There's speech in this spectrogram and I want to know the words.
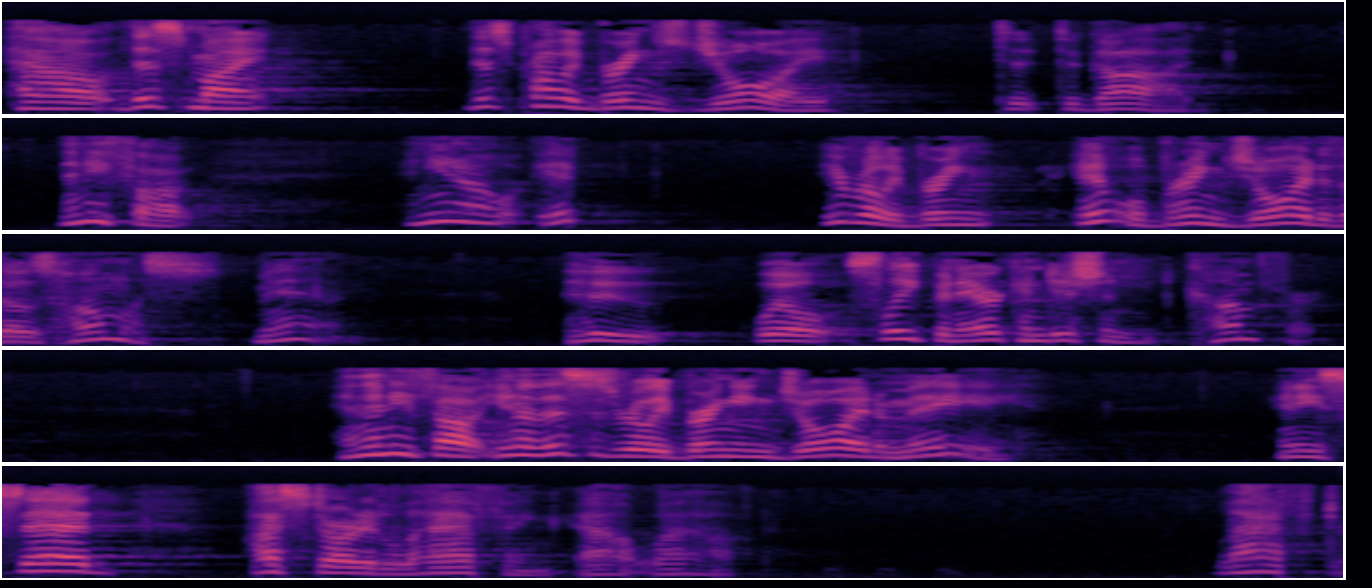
how this might, this probably brings joy to, to God. Then he thought, and you know, it, it really bring, it will bring joy to those homeless men who will sleep in air-conditioned comfort. And then he thought, you know, this is really bringing joy to me. And he said, I started laughing out loud. laughter.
